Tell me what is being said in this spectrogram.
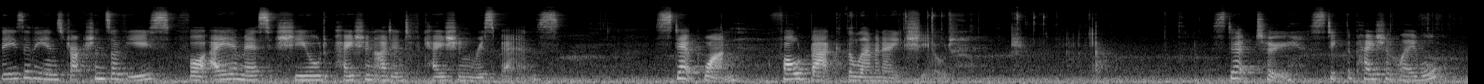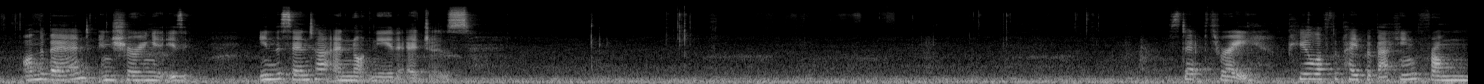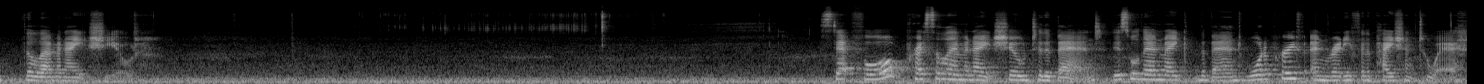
These are the instructions of use for AMS Shield patient identification wristbands. Step 1. Fold back the laminate shield. Step 2. Stick the patient label on the band, ensuring it is in the centre and not near the edges. Step 3. Peel off the paper backing from the laminate shield. Step 4. Press the laminate shield to the band. This will then make the band waterproof and ready for the patient to wear.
